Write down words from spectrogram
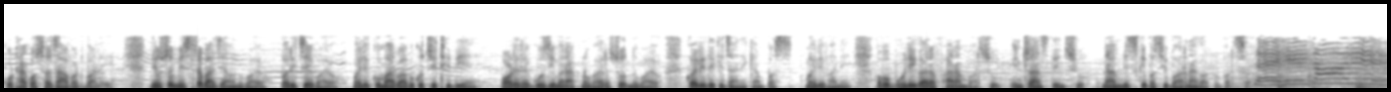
कोठाको सजावट बने दिउँसो मिश्र बाजे आउनुभयो परिचय भयो मैले कुमार बाबुको चिठी दिएँ पढेर गोजीमा राख्नुभयो र सोध्नुभयो कहिलेदेखि जाने क्याम्पस? मैले भने अब भोलि गएर फारम भर्छु इन्ट्रान्स दिन्छु नाम निस्केपछि भर्ना गर्नुपर्छ।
